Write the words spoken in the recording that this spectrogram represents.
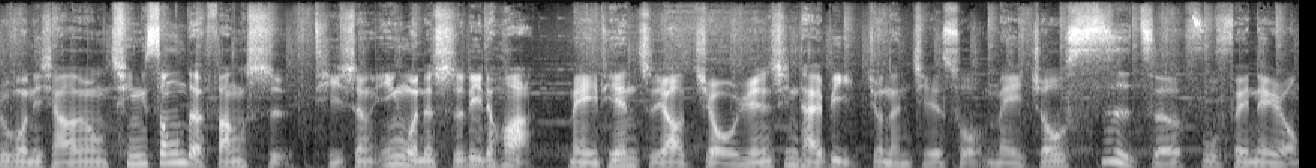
如果你想要用轻松的方式提升英文的实力的话，每天只要九元新台币就能解锁每周四则付费内容。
